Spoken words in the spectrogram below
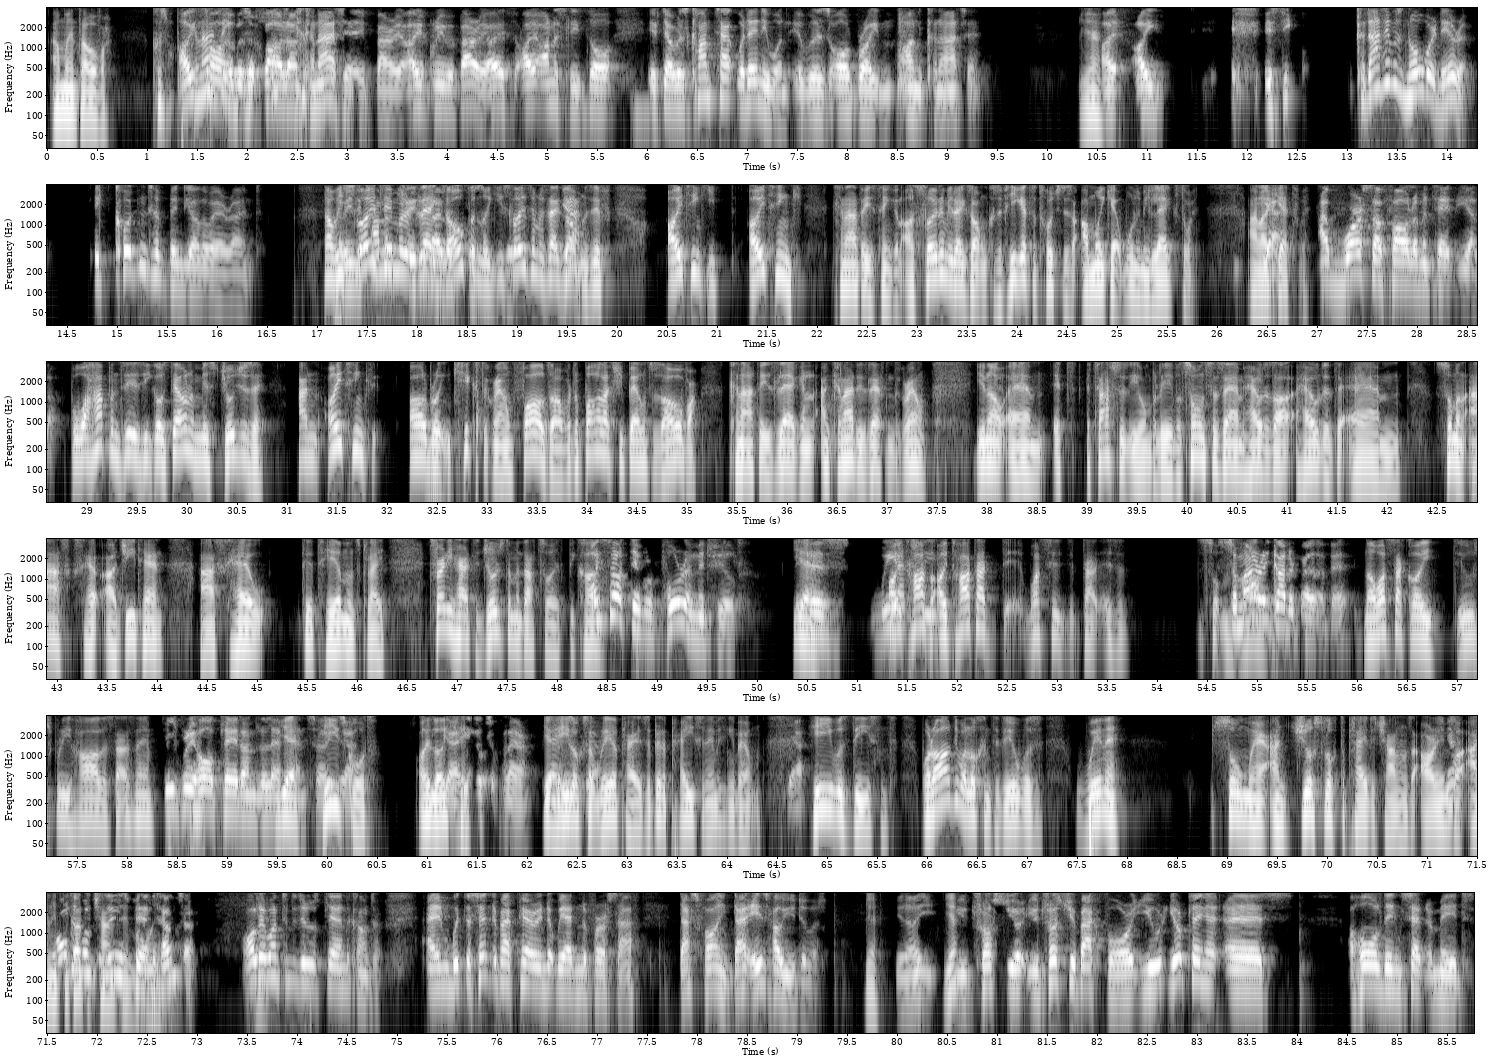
and went over. Because I thought it was a foul on Konaté, Barry. I agree with Barry. I I honestly thought if there was contact with anyone, it was Albrighton on Konaté. Yeah, I I it's the Konaté was nowhere near him. It couldn't have been the other way around. No, he I mean, slides in with his I legs open. Like he slides in with his legs Yeah. open as if I think he I think Konaté's thinking, I'll slide him my legs open because if he gets a touch of this, I might get one of my legs to it. And I Yeah. get to it. At worst, I'll foul him and take the yellow. But what happens is he goes down and misjudges it. And I think Albrighton kicks the ground, falls over. The ball actually bounces over Konaté's leg, and, and Konaté's left on the ground. You know, um, it's it's absolutely unbelievable. Someone says, um, how did how did um, someone asks how uh, G10 asks how did Tielemans play? It's very hard to judge them in that side because I thought they were poor in midfield yeah, because we I actually, thought I thought that what's it that is it something Soumaré got about a bit. No, what's that guy? Dewsbury Hall is that his name? Dewsbury Hall played on the left Yeah, hand side. he's yeah. good. I like him. Yeah, him. he looks a player. Yeah, he looks a player. real player. There's a bit of pace and everything about him. Yeah. He was decent. But all they were looking to do was win it somewhere and just look to play the channels or in. Yeah. And if All they got the chance in on the behind, counter. All they wanted to do was play on the counter. And with the centre back pairing that we had in the first half, that's fine. That is how you do it. yeah, You know, you, Yeah. you trust your you trust your back four. You you're playing a, a, a holding centre mid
